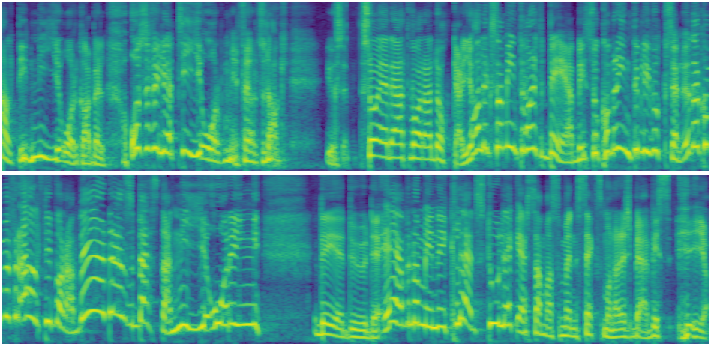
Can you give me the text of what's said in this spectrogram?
alltid 9 år, Gabriel. Och så fyller jag 10 år på min födelsedag. Just det. Så är det att vara docka. Jag har liksom inte varit bebis och kommer inte bli vuxen utan kommer för alltid vara världens bästa nioåring. Det är du det. Även om min klädstorlek är samma som en sex månaders bebis. ja.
